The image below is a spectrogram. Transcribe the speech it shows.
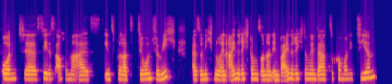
und äh, sehe das auch immer als Inspiration für mich, also nicht nur in eine Richtung, sondern in beide Richtungen da zu kommunizieren.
